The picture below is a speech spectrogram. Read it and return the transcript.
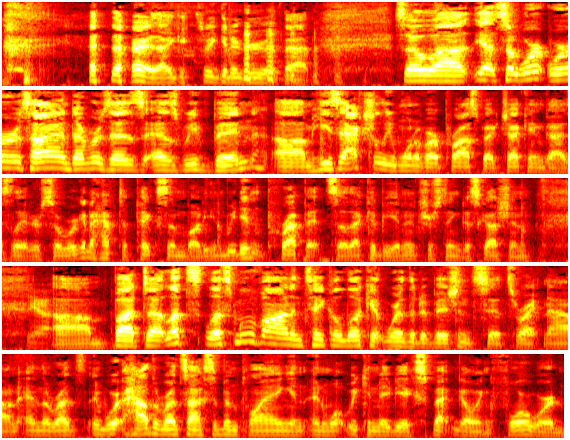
All right, I guess we can agree with that. So uh, yeah, so we're we're as high on Devers as as we've been. Um, he's actually one of our prospect check-in guys later, so we're gonna have to pick somebody, and we didn't prep it, so that could be an interesting discussion. Yeah. Um, but uh, let's let's move on and take a look at where the division sits right now, and, and the Reds, how the Red Sox have been playing, and, and what we can maybe expect going forward.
